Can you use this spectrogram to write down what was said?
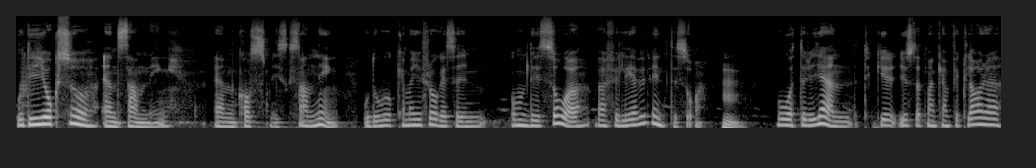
Och det är ju också en sanning. En kosmisk sanning. Och då kan man ju fråga sig om det är så, varför lever vi inte så? Mm. Och återigen, tycker just att man kan förklara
